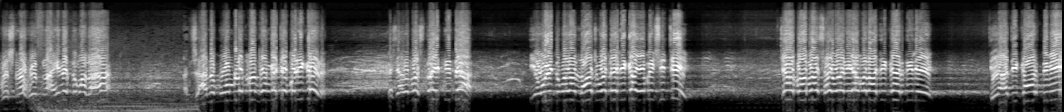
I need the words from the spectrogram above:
प्रश्न होत नाही ना तुम्हाला? जाणं बोंबलत मग गंगाच्या पलीकड. कशाला बसताय तिथं? एवढी तुम्हाला लाज वाटायली का ओबीसीची? ज्या बाबासाहेबांनी आम्हाला अधिकार दिले ते अधिकार तुम्ही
